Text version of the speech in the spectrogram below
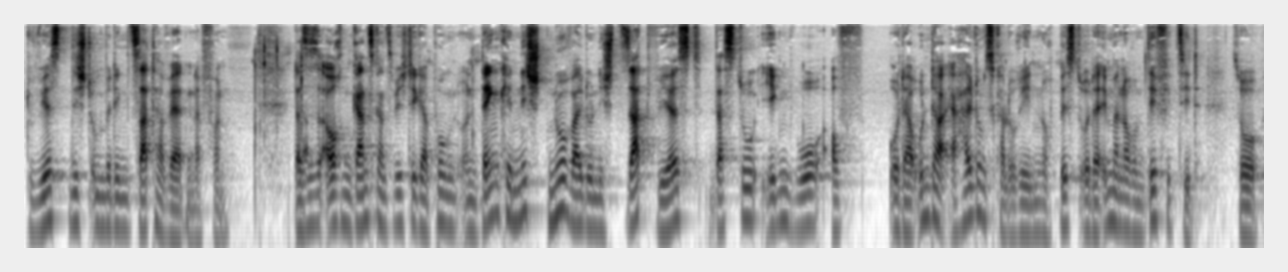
du wirst nicht unbedingt satter werden davon. Das ist auch ein ganz, ganz wichtiger Punkt. Und denke nicht nur, weil du nicht satt wirst, dass du irgendwo auf oder unter Erhaltungskalorien noch bist oder immer noch im Defizit. So,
